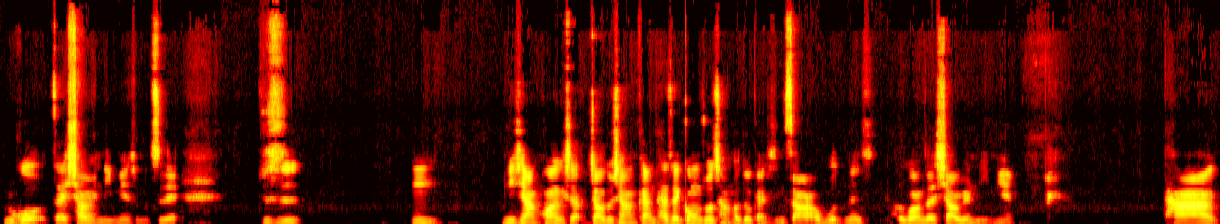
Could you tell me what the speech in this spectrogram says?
如果在校园里面什么之类，就是，嗯，你想换个角角度想想看，他在工作场合都敢性骚扰我，那何况在校园里面，他。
